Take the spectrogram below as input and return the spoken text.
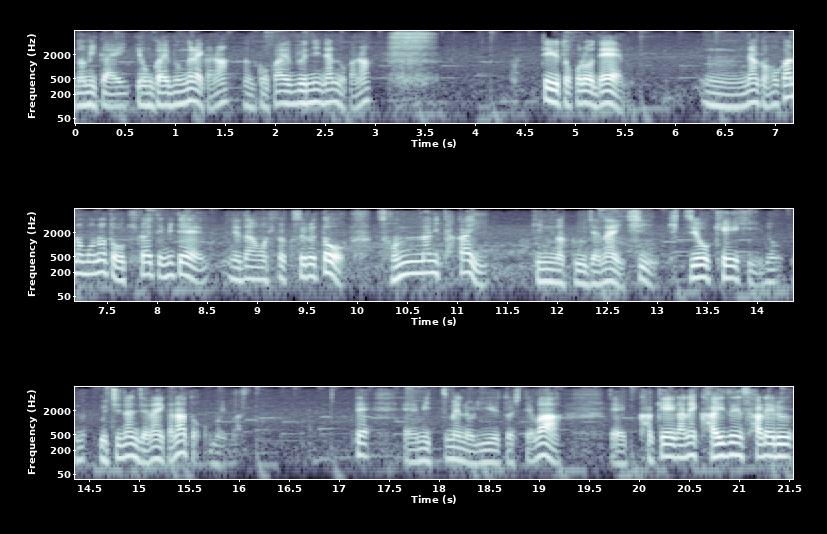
飲み会4回分ぐらいかな ?5 回分になるのかな？っていうところで、うん、なんか他のものと置き換えてみて値段を比較すると、そんなに高い金額じゃないし、必要経費のうちなんじゃないかなと思います。で、えー、3つ目の理由としては、えー、家計がね、改善される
